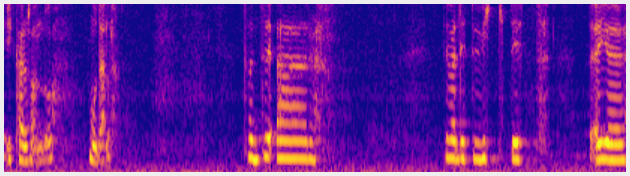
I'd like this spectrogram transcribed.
i Karesuando-modell. Så det är, det är väldigt viktigt. Det är ju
